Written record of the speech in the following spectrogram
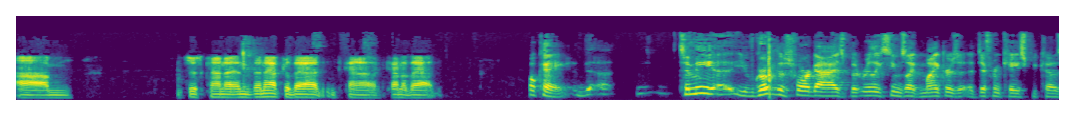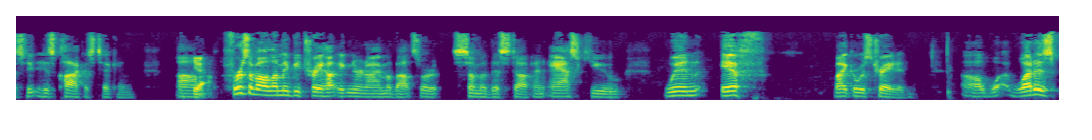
um, just kind of, and then after that, it's kind of kind of that. Okay, to me, uh, you've grouped those four guys, but really seems like Micker's a different case because his clock is ticking. Um, yeah. First of all, let me betray how ignorant I am about sort of some of this stuff and ask you when, if Micker was traded, uh, what, what is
